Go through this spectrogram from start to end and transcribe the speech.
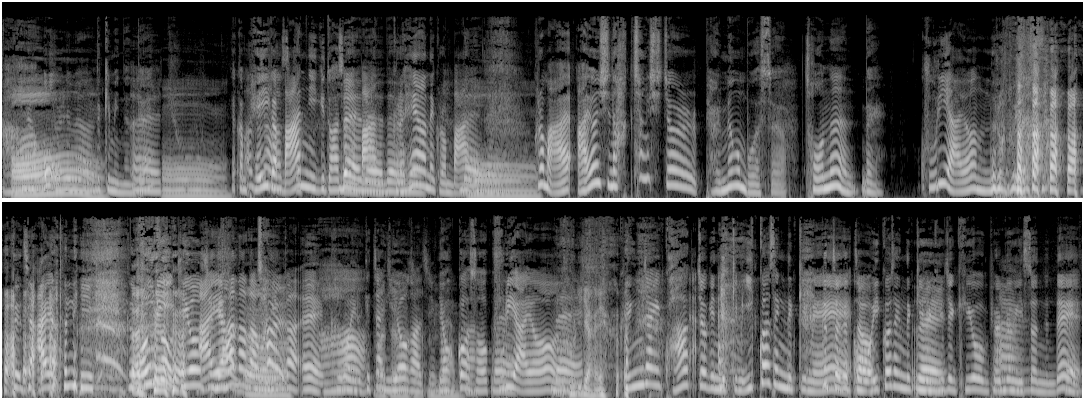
아, 어. 돌리면 느낌 있는데. 네. 오. 약간 하지 베이가? 만이기도 하잖아요. 네, 만. 네, 네, 그런 네. 해안의 그런 만. 네. 오. 그럼 아, 아연 씨는 학창 시절 별명은 뭐였어요? 저는 네. 구리 아연으로 보였어요. 그 아연이 그 머리 기호 중에 아연, 하나다 철. 보니까 네, 아, 그거 이렇게 쫙 맞아요, 이어가지고 맞아요. 엮어서 네. 구리 아연. 네. 우리 아이 굉장히 과학적인 느낌, 이과생 느낌의 그쵸, 그쵸. 어, 이과생 느낌의 네. 굉장히 귀여운 별명이 아, 있었는데 네.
